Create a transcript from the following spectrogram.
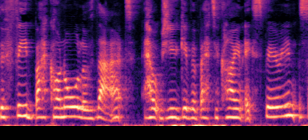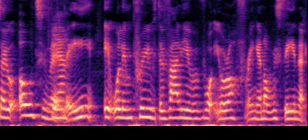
The feedback on all of that helps you give a better client experience. So ultimately, yeah. it will improve the value of what you're offering. And obviously, you know,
